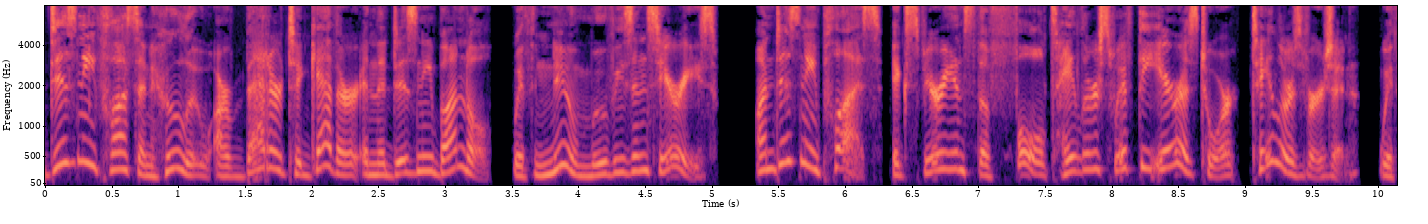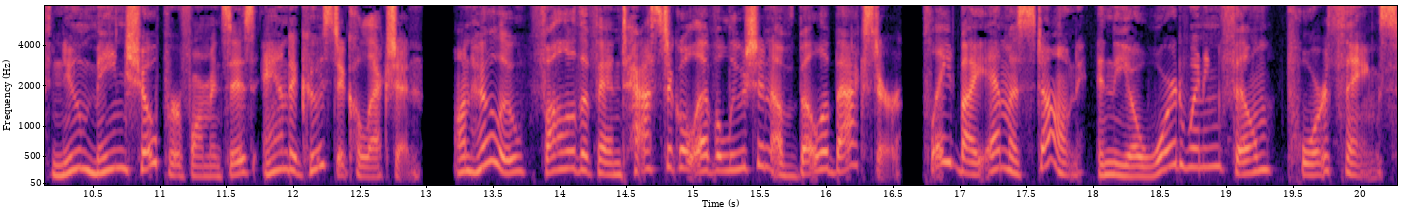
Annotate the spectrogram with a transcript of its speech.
Disney Plus and Hulu are better together in the Disney Bundle with new movies and series. On Disney Plus, experience the full Taylor Swift The Eras Tour, Taylor's version, with new main show performances and acoustic collection. On Hulu, follow the fantastical evolution of Bella Baxter, played by Emma Stone in the award winning film Poor Things.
